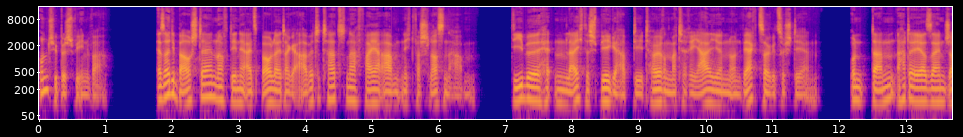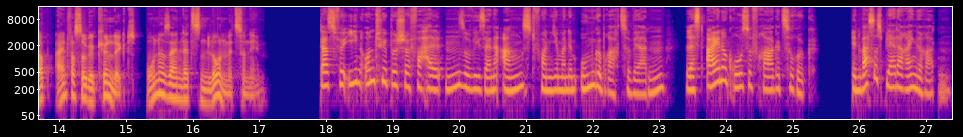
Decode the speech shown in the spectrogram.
untypisch für ihn war. Er soll die Baustellen, auf denen er als Bauleiter gearbeitet hat, nach Feierabend nicht verschlossen haben. Diebe hätten leichtes Spiel gehabt, die teuren Materialien und Werkzeuge zu stehlen. Und dann hatte er seinen Job einfach so gekündigt, ohne seinen letzten Lohn mitzunehmen. Das für ihn untypische Verhalten sowie seine Angst, von jemandem umgebracht zu werden, lässt eine große Frage zurück. In was ist Blair da reingeraten?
